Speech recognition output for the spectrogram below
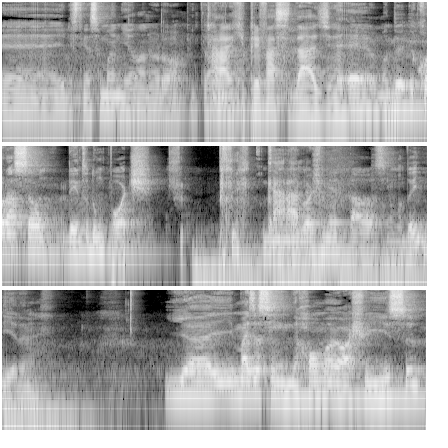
É, eles têm essa mania lá na Europa. Então, Caralho, que privacidade. é, uma do... coração dentro de um pote. Um Caralho. negócio de metal, assim, é uma doideira, né? E aí, mas assim, Roma eu acho isso.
